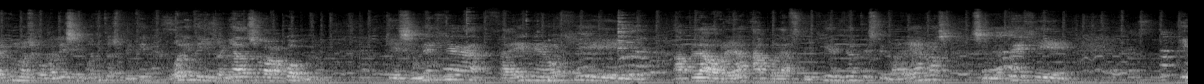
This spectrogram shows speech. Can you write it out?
έχουν μας υποβολήσει όχι το σπίτι, όλη τη γειτονιά εδώ στο Παπακόπουλο. Και η συνέχεια θα είναι όχι απλά ωραία, απολαυστική, διότι στην παρέα μας συμμετέχει η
